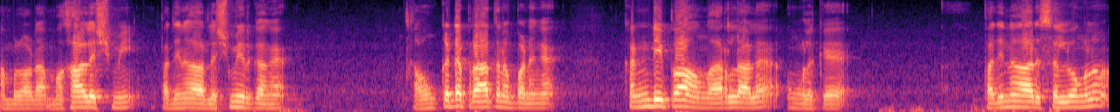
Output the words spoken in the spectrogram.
நம்மளோட மகாலட்சுமி பதினாறு லட்சுமி இருக்காங்க. அவங்கக்கிட்ட பிரார்த்தனை பண்ணுங்கள் கண்டிப்பாக அவங்க அருளால் உங்களுக்கு பதினாறு செல்வங்களும்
